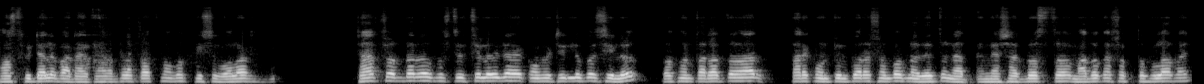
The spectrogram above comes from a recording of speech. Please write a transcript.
হসপিটালে পাঠায় তারা তো তৎনগত কিছু বলার সাহেব সর্দারও উপস্থিত ছিল ওই জায়গায় কমিটির লোকও ছিল। তখন তারা তো আর তারা কন্ট্রোল করা সম্ভব না যেহেতু নেশাগ্রস্ত মাদকাসক্ত পোলা পায়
